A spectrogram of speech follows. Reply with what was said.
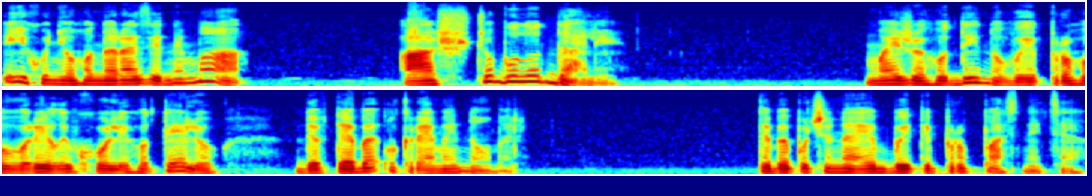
Їх у нього наразі нема. А що було далі? Майже годину ви проговорили в холі готелю, де в тебе окремий номер. Тебе починає бити пропасниця.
